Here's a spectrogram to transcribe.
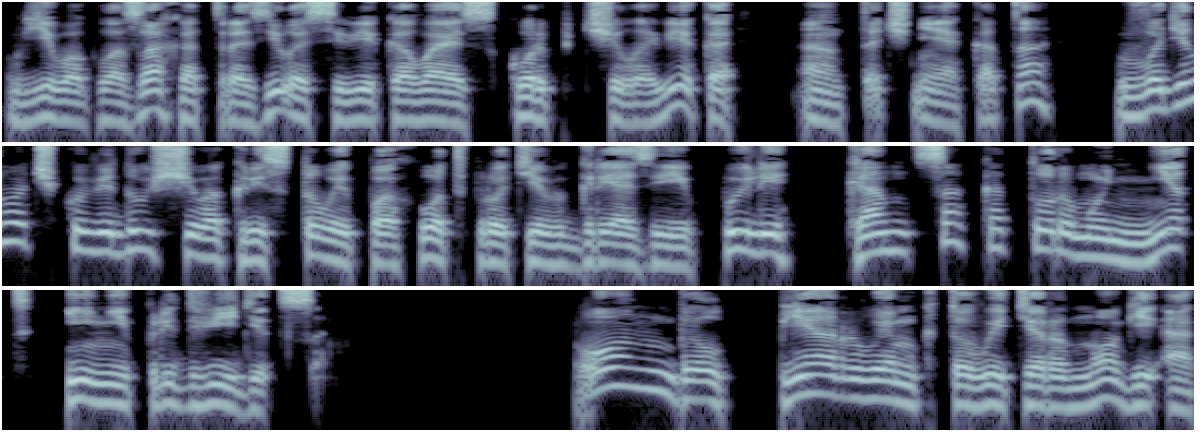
В его глазах отразилась вековая скорбь человека, а точнее кота, в одиночку ведущего крестовый поход против грязи и пыли, конца которому нет и не предвидится. Он был первым, кто вытер ноги о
